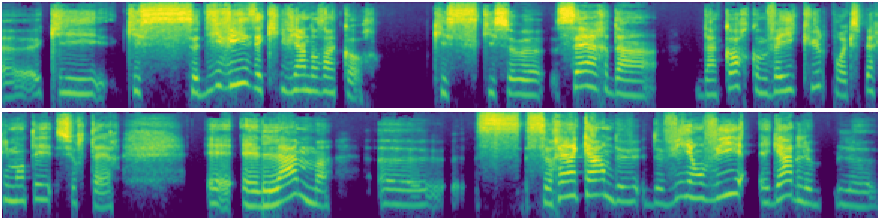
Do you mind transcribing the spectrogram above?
euh, qui, qui se divise et qui vient dans un corps, qui, qui se sert d'un d'un corps comme véhicule pour expérimenter sur Terre. Et, et l'âme, euh, se réincarne de, vie en vie et garde le,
